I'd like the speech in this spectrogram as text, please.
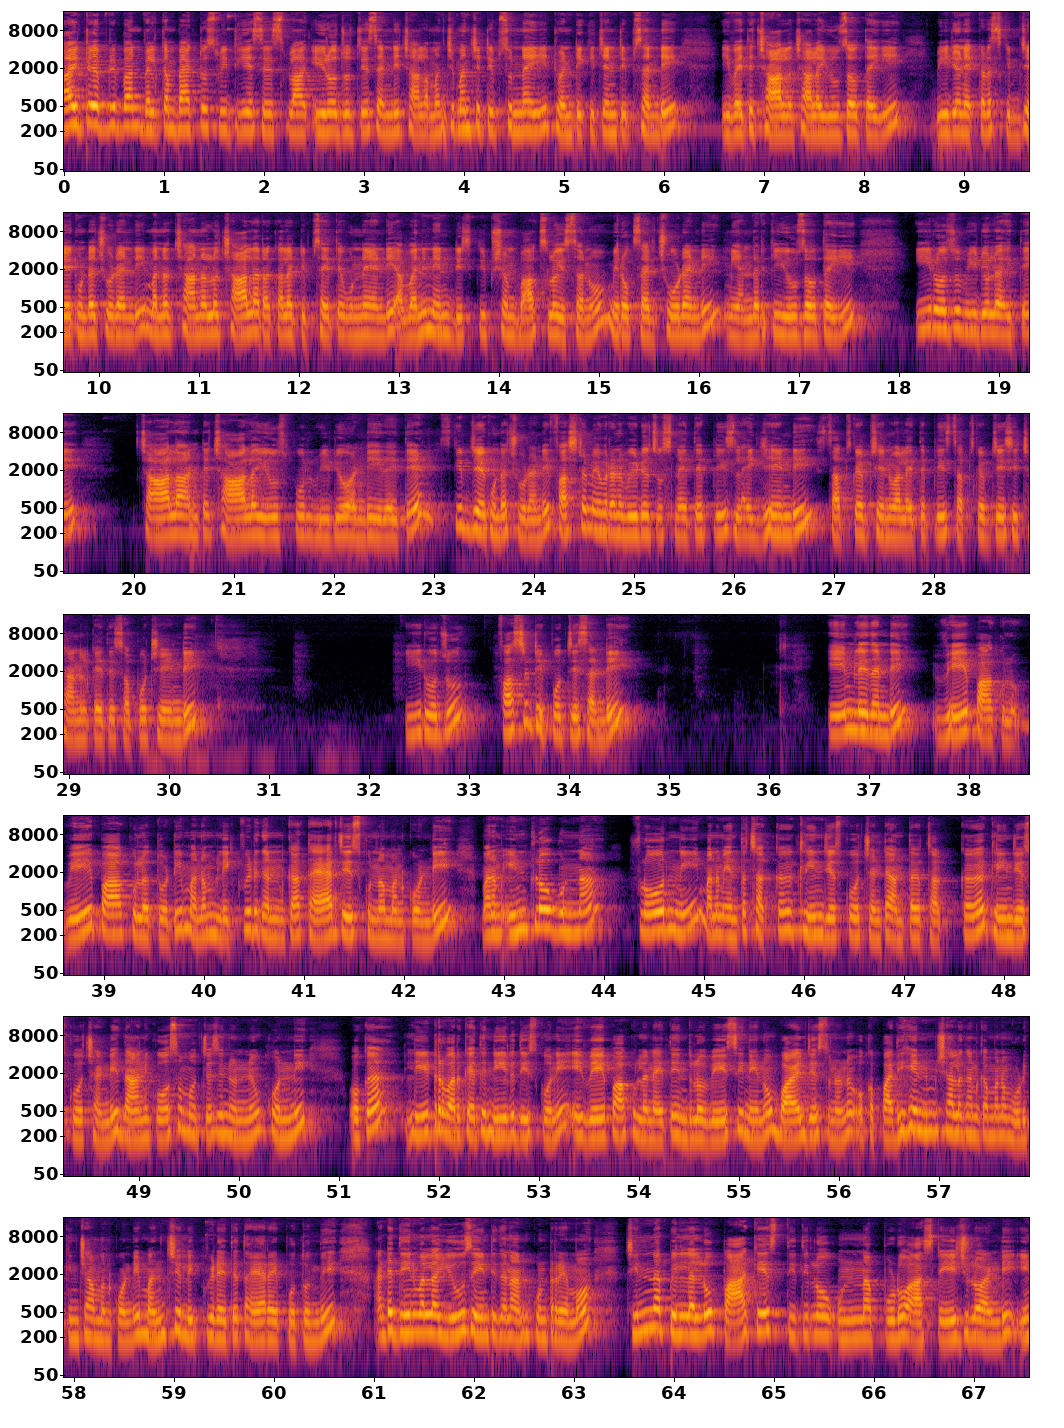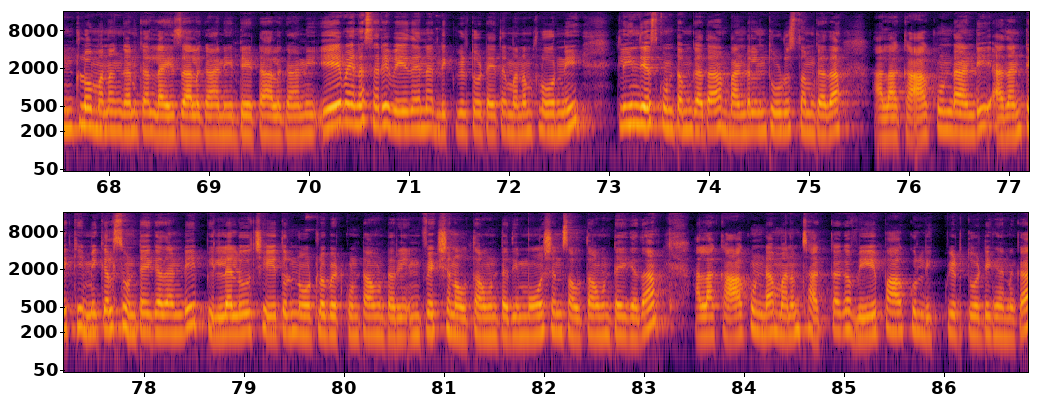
Hi to everyone welcome back to sweet ESS blog ఈరోజు వచ్చేసండి. చాలా మంచి మంచి టిప్స్ ఉన్నాయి. ట్వంటీ కిచెన్ టిప్స్ అండి. ఇవైతే చాలా చాలా యూజ్ అవుతాయి. వీడియోని ఎక్కడ స్కిప్ చేయకుండా చూడండి. మన ఛానల్లో చాలా రకాల టిప్స్ అయితే ఉన్నాయండి. అవన్నీ నేను డిస్క్రిప్షన్ బాక్స్లో ఇస్తాను. మీరు ఒకసారి చూడండి. మీ అందరికీ యూజ్ అవుతాయి. ఈరోజు వీడియోలో అయితే చాలా అంటే చాలా యూస్ఫుల్ వీడియో అండి ఇదైతే. స్కిప్ చేయకుండా చూడండి. ఫస్ట్ టైం ఎవరైనా వీడియో చూసినైతే ప్లీజ్ లైక్ చేయండి. సబ్స్క్రైబ్ చేయని వాళ్ళైతే ప్లీజ్ సబ్స్క్రైబ్ చేసి ఛానల్కి అయితే సపోర్ట్ చేయండి. ఈరోజు ఫస్ట్ టిప్ వచ్చేసండి. ఏం లేదండి. వేపాకులు. వేపాకులతోటి మనం లిక్విడ్ కనుక తయారు చేసుకున్నాం అనుకోండి మనం ఇంట్లో ఉన్న ఫ్లోర్ని మనం ఎంత చక్కగా క్లీన్ చేసుకోవచ్చు అంటే అంత చక్కగా క్లీన్ చేసుకోవచ్చు అండి దానికోసం వచ్చేసి నేను కొన్ని ఒక లీటర్ వరకు అయితే నీళ్ళు తీసుకొని ఈ వేపాకులను అయితే ఇందులో వేసి నేను బాయిల్ చేస్తున్నాను. ఒక పదిహేను నిమిషాలు కనుక మనం ఉడికించామనుకోండి మంచి లిక్విడ్ అయితే తయారైపోతుంది. అంటే దీనివల్ల యూజ్ ఏంటిదని అనుకుంటారేమో చిన్న పిల్లలు పాకే స్థితిలో ఉన్నప్పుడు ఆ స్టేజ్లో అండి ఇంట్లో మనం కనుక లైజాలు కానీ డేటాలు కానీ ఏవైనా సరే ఏదైనా లిక్విడ్ తోటి అయితే మనం ఫ్లోర్ని క్లీన్ చేసుకుంటాం కదా బండలను తుడుస్తాం కదా అలా కాకుండా అండి అదంటే కెమికల్స్ ఉంటాయి కదండి పిల్లలు చేతులు నోట్లో పెట్టుకుంటూ ఉంటారు ఇన్ఫెక్షన్ ఇన్ఫెక్షన్ అవుతూ ఉంటుంది మోషన్స్ అవుతూ ఉంటాయి కదా. అలా కాకుండా మనం చక్కగా వేపాకు లిక్విడ్ తోటి కనుక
